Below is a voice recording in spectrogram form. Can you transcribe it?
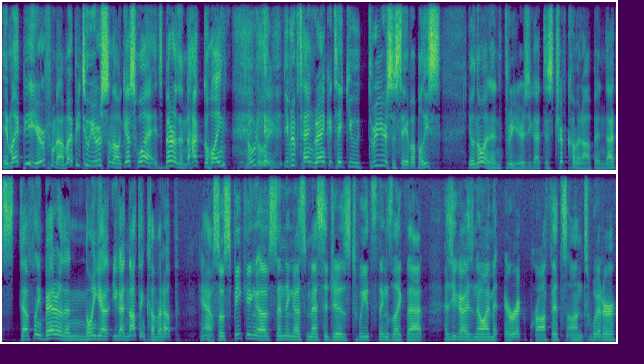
it might be a year from now. It might be two years from now. Guess what? It's better than not going. Totally. Even if ten grand could take you three years to save up, at least you'll know in three years you got this trip coming up, and that's definitely better than knowing you got, you got nothing coming up. Yeah. So speaking of sending us messages, tweets, things like that, as you guys know, I'm at Eric Profits on Twitter.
